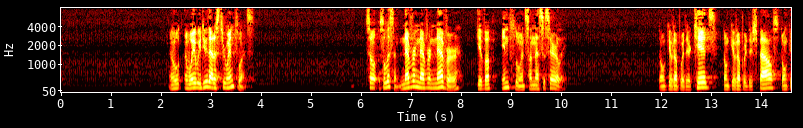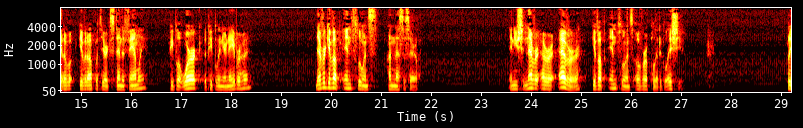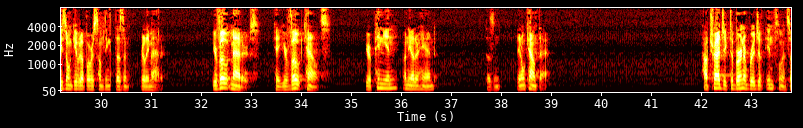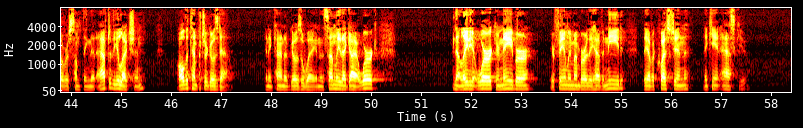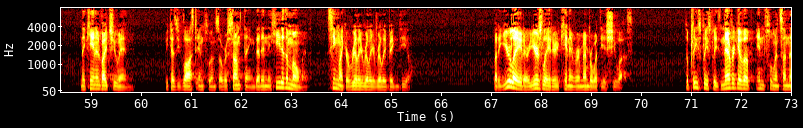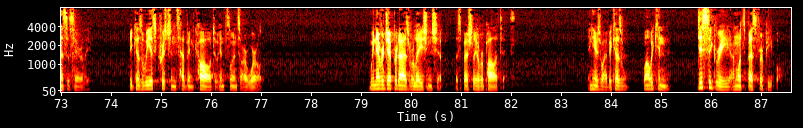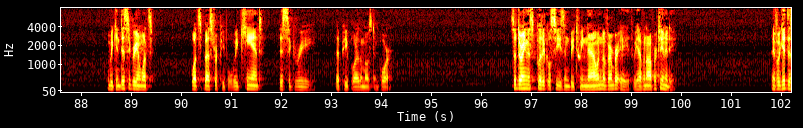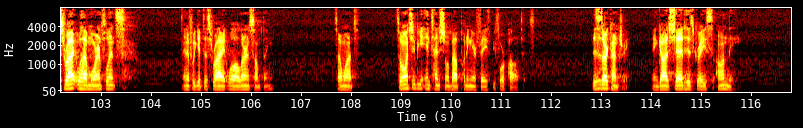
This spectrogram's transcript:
And the way we do that is through influence. So, so listen, never, never, never give up influence unnecessarily. Don't give it up with your kids. Don't give it up with your spouse. Don't give it up with your extended family, people at work, the people in your neighborhood. Never give up influence unnecessarily. And you should never, ever, ever give up influence over a political issue. Please don't give it up over something that doesn't really matter. Your vote matters. Okay, your vote counts. Your opinion, on the other hand, doesn't, they don't count that. How tragic to burn a bridge of influence over something that after the election, all the temperature goes down and it kind of goes away. And then suddenly that guy at work, that lady at work, your neighbor, your family member, they have a need, they have a question, they can't ask you. They can't invite you in because you've lost influence over something that in the heat of the moment seemed like a really, really, really big deal. But a year later, years later, you can't even remember what the issue was. So please, please, please, never give up influence unnecessarily because we as Christians have been called to influence our world. We never jeopardize relationship, especially over politics. And here's why. Because while we can disagree on what's best for people, we can disagree on what's, what's best for people, we can't disagree that people are the most important. So during this political season between now and November 8th, we have an opportunity. If we get this right, we'll have more influence. And if we get this right, we'll all learn something. So I want, so I want you to be intentional about putting your faith before politics. This is our country, and God shed his grace on thee.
